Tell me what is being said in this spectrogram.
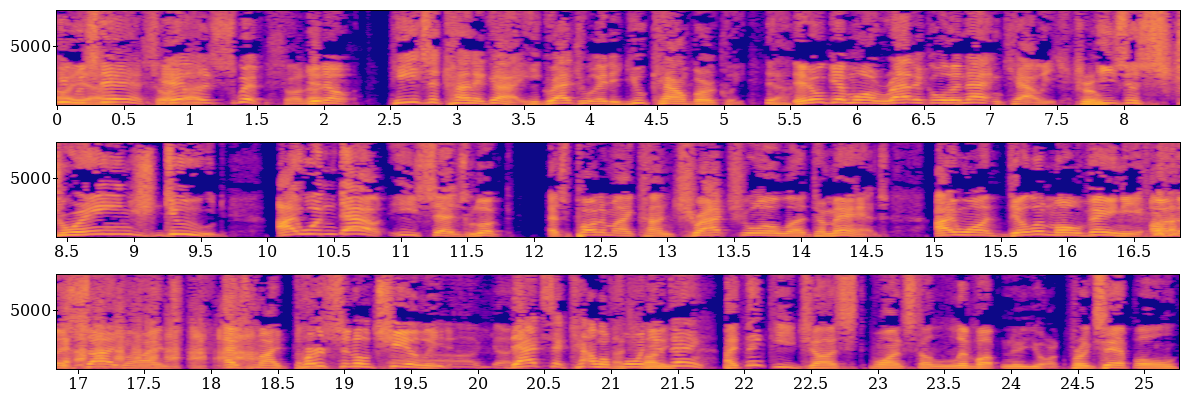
He Oh, was yeah. there. Taylor. Swift. You know, he's the kind of guy. He graduated UCal Berkeley. Yeah. They don't get more radical than that in Cali. true. He's a strange dude. I wouldn't doubt. He says, look, as part of my contractual uh, demands, I want Dylan Mulvaney on the sidelines as my personal cheerleader. That's a California funny. thing. I think he just wants to live up New York. For example,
